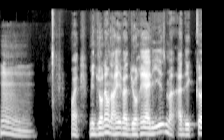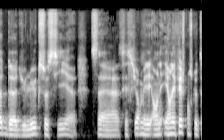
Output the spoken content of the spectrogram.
Mmh. Ouais, journée on arrive à du réalisme, à des codes du luxe aussi, c'est sûr. Mais en, et en effet, je pense que tu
